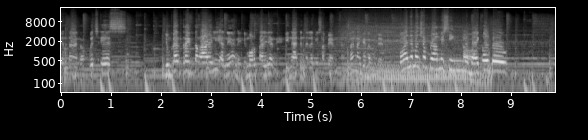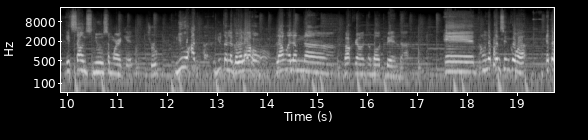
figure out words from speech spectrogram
Ganda, no? Which is, yung belt drive ng Harley, ano yan eh, immortal yan eh. Hindi natin alam yung sa Benta. Sana ganun din. Mukha naman siyang promising na Oo. bike, although it sounds new sa market. True. new at uh, new talaga wala akong wala akong alam na background about Benda. And ang napansin ko nga, ito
